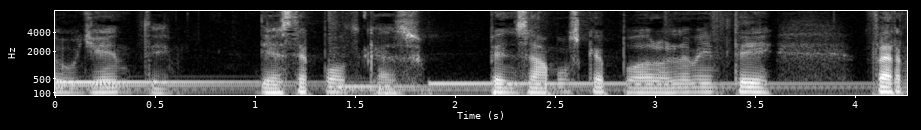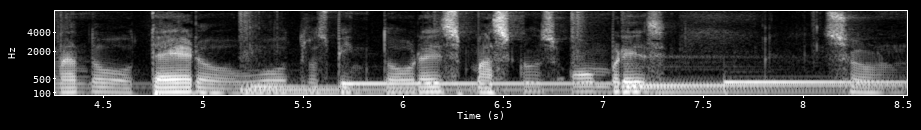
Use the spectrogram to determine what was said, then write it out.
oyente de este podcast, pensamos que probablemente Fernando Botero u otros pintores más hombres son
